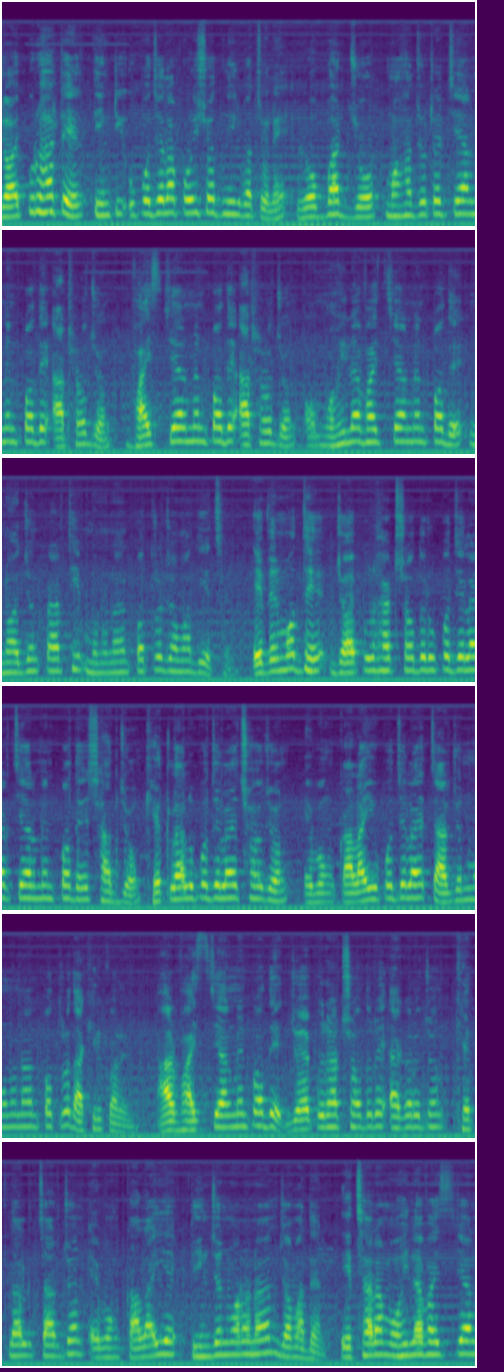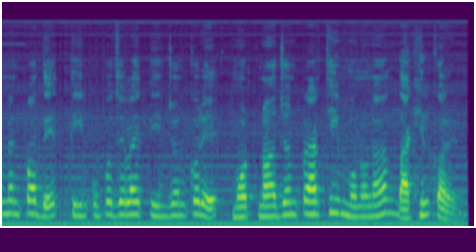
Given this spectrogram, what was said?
জয়পুরহাটের তিনটি উপজেলা পরিষদ নির্বাচনে রোববার জোট মহাজোটের চেয়ারম্যান পদে আঠারো জন, ভাইস চেয়ারম্যান পদে আঠারো জন ও মহিলা ভাইস চেয়ারম্যান পদে নয় জন প্রার্থী মনোনয়নপত্র জমা দিয়েছেন। এদের মধ্যে জয়পুরহাট সদর উপজেলার চেয়ারম্যান পদে সাতজন খেতলাল উপজেলায় ছয়জন এবং কালাই উপজেলায় চারজন মনোনয়নপত্র দাখিল করেন। আর ভাইস চেয়ারম্যান পদে জয়পুরহাট সদরে এগারো জন, খেতলাল চারজন এবং কালাইয়ে তিনজন মনোনয়ন জমা দেন। এছাড়া মহিলা ভাইস চেয়ারম্যান পদে তিন উপজেলায় তিনজন করে মোট নয়জন প্রার্থী মনোনয়ন দাখিল করেন।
